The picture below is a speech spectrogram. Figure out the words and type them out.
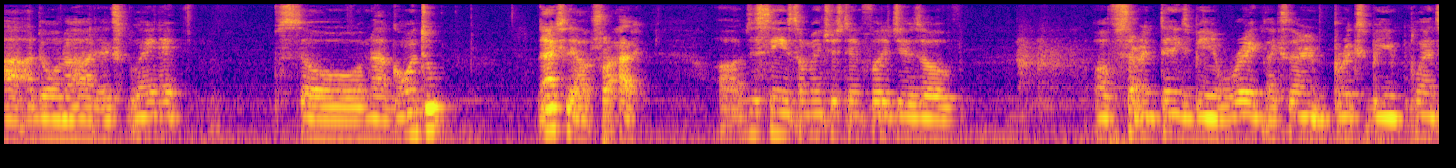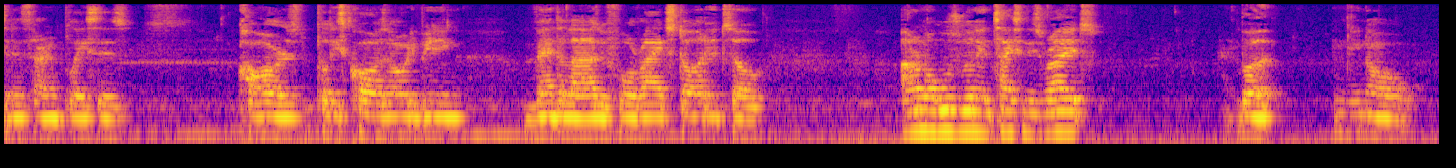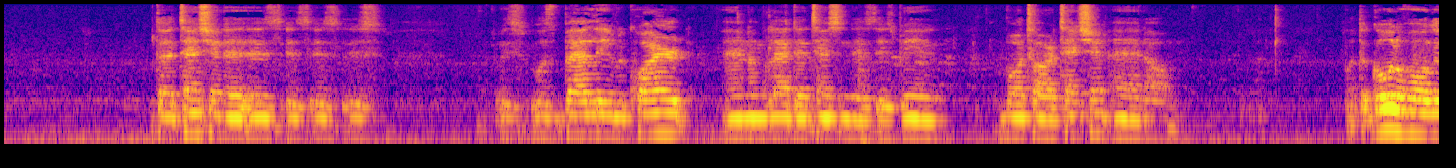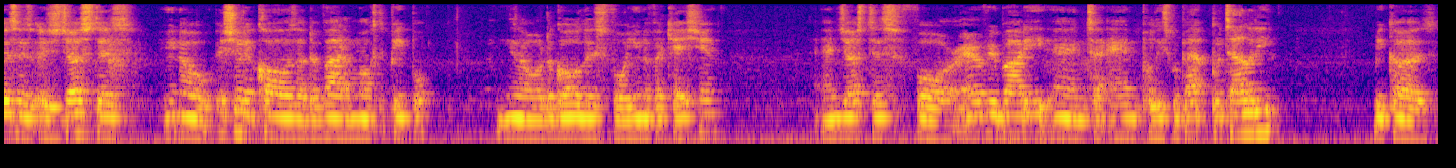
I, I don't know how to explain it, so I'm not going to. Actually, I'll try. Uh, I've just seen some interesting footages of of certain things being rigged, like certain bricks being planted in certain places, cars, police cars already being vandalized before riots started. So I don't know who's really enticing these riots, but you know the attention is is is is, is was badly required, and I'm glad the attention is is being brought to our attention and. Um, but the goal of all this is, is justice. You know, it shouldn't cause a divide amongst the people. You know, the goal is for unification and justice for everybody and to end police brutality because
